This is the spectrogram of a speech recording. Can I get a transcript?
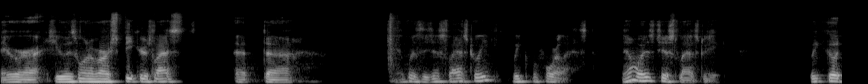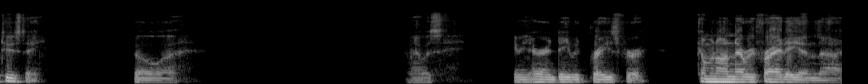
they were. She was one of our speakers last at. Uh, it was just last week? Week before last? No, it was just last week. Week ago Tuesday. So uh, I was giving her and David praise for coming on every Friday and uh,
